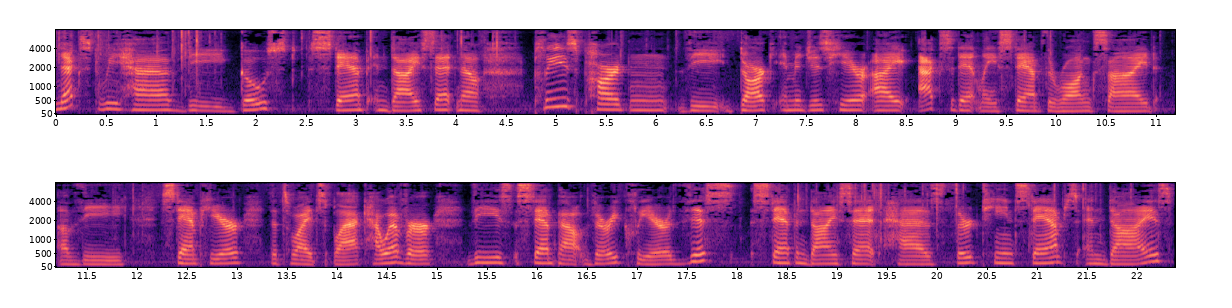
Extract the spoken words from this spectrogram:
Next, we have the Ghost Stamp and Die set. Now, Please pardon the dark images here. I accidentally stamped the wrong side of the stamp here. That's why it's black. However, these stamp out very clear. This stamp and die set has 13 stamps and dies.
